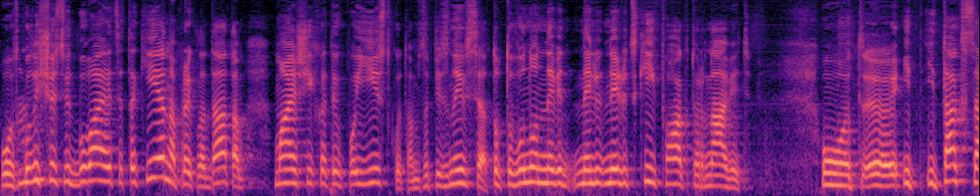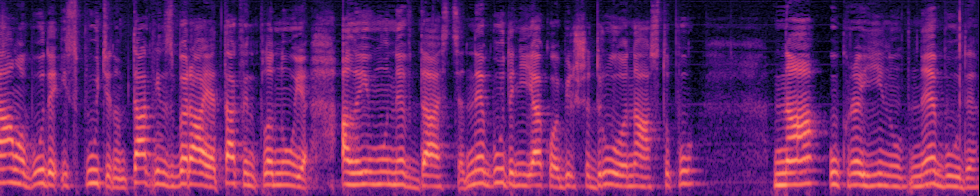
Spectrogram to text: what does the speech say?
От, коли щось відбувається таке, наприклад, да, там, маєш їхати в поїздку, там, запізнився, тобто воно не, від, не, не людський фактор навіть. От, е, і, і так само буде і з Путіном. Так він збирає, так він планує, але йому не вдасться. Не буде ніякого більше другого наступу на Україну. Не буде.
